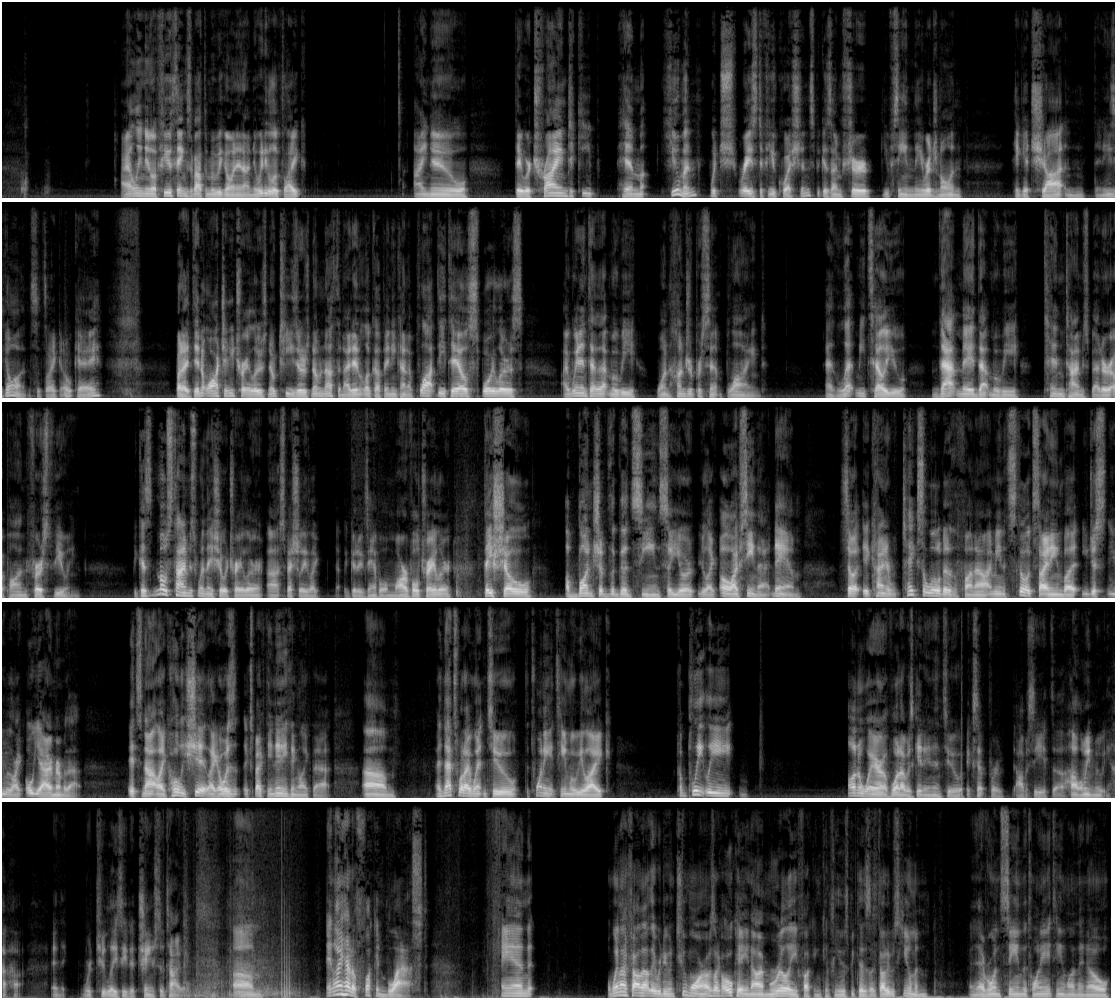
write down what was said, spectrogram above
I only knew a few things about the movie going in. I knew what he looked like. I knew they were trying to keep him human, which raised a few questions because I'm sure you've seen the original and he gets shot and then he's gone. So it's like, okay. But I didn't watch any trailers, no teasers, no nothing. I didn't look up any kind of plot details, spoilers. I went into that movie 100% blind. And let me tell you, that made that movie 10 times better upon first viewing. Because most times when they show a trailer, uh, especially like a good example, Marvel trailer, they show a bunch of the good scenes. So you're you're like, oh, I've seen that. Damn. So it kind of takes a little bit of the fun out. I mean, it's still exciting, but you just you like, oh yeah, I remember that. It's not like holy shit, like I wasn't expecting anything like that. Um, and that's what I went into the 2018 movie like, completely unaware of what I was getting into, except for obviously it's a Halloween movie, haha, and they were too lazy to change the title. Um, and I had a fucking blast. And when I found out they were doing two more, I was like, okay, now I'm really fucking confused because I thought he was human. And everyone's seen the 2018 one. They know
